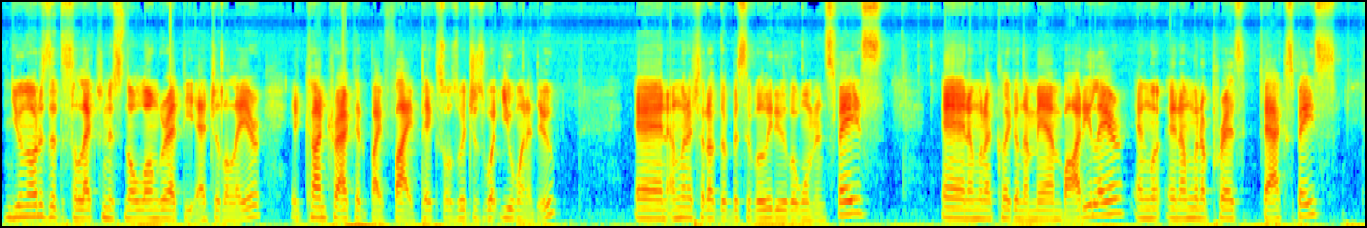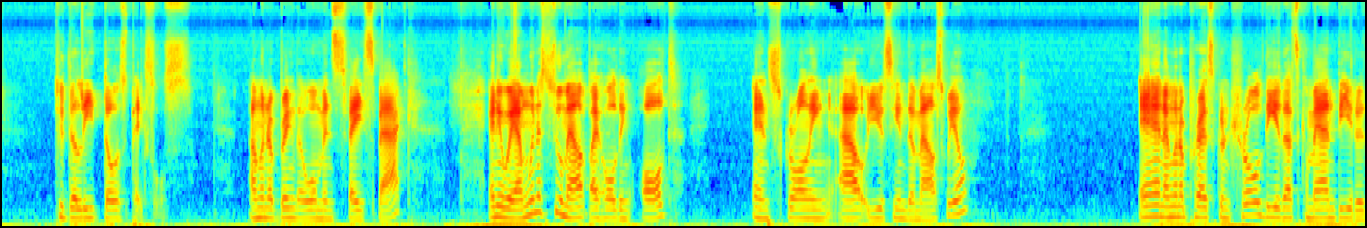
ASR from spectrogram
You'll notice that the selection is no longer at the edge of the layer. It contracted by 5 pixels, which is what you want to do. And I'm going to shut off the visibility of the woman's face and I'm going to click on the man body layer and, and I'm going to press backspace to delete those pixels. I'm going to bring the woman's face back. Anyway, I'm going to zoom out by holding Alt and scrolling out using the mouse wheel. And I'm going to press Control D, that's Command D to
